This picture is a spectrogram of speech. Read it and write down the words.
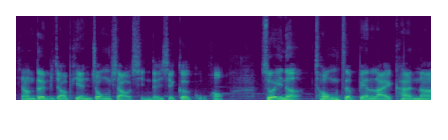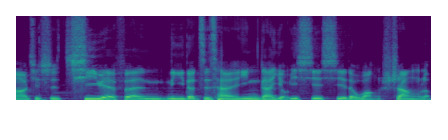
相对比较偏中小型的一些个股哦，所以呢，从这边来看呢、其实七月份你的资产应该有一些些的往上了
